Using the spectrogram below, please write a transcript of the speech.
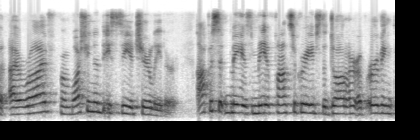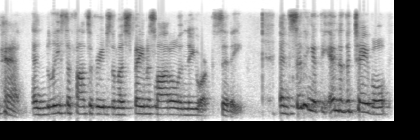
But I arrived from Washington D.C. a cheerleader. Opposite me is Mia Greaves, the daughter of Irving Penn, and Lisa Greaves, the most famous model in New York City. And sitting at the end of the table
